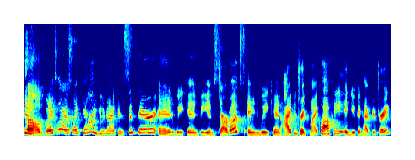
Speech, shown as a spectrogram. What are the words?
Yeah. Um, but I told her, I was like, yeah, you and I can sit there and we can be in Starbucks and we can, I can drink my coffee and you can have your drink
